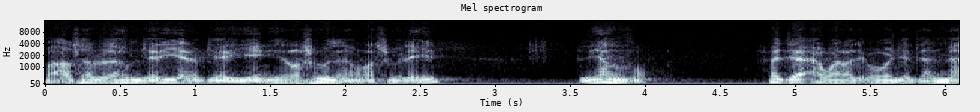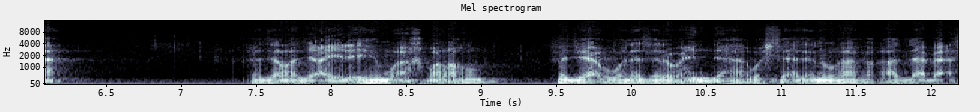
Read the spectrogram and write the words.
فأرسلوا لهم جريا أو جريين رسولا أو رسولين لينظر. فجاء ووجد الماء. فرجع إليهم وأخبرهم فجاءوا ونزلوا عندها واستأذنوها فقال لا بأس.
